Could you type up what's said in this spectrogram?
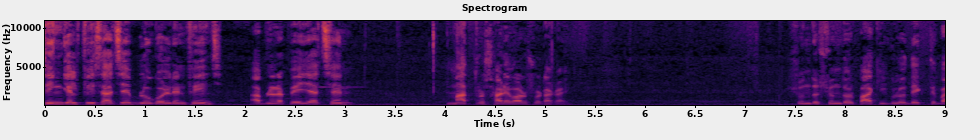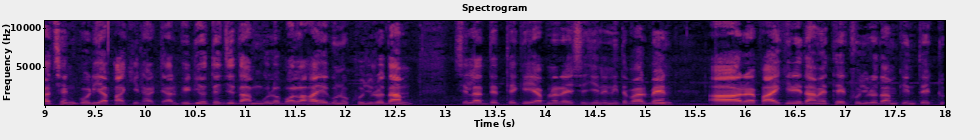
single piece আছে ব্লু গোল্ডেন ফিঞ্চ আপনারা পেয়ে যাচ্ছেন মাত্র সাড়ে বারোশো টাকায়। সুন্দর সুন্দর পাখিগুলো দেখতে পাচ্ছেন, গড়িয়া পাখির হাটে। আর ভিডিওতে যে দামগুলো বলা হয়, এগুলো খুচরো দাম। সেলারদের থেকেই আপনারা এসে জেনে নিতে পারবেন। আর পাইকারি দামের থেকে খুচরো দাম কিন্তু একটু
